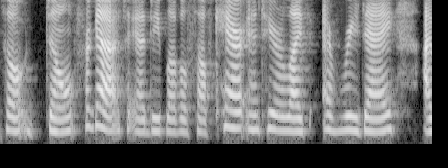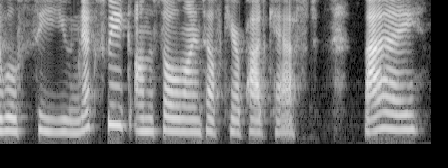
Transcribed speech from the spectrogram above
So don't forget to add deep level self care into your life every day. I will see you next week on the Soul Aligned Self Care Podcast. Bye.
